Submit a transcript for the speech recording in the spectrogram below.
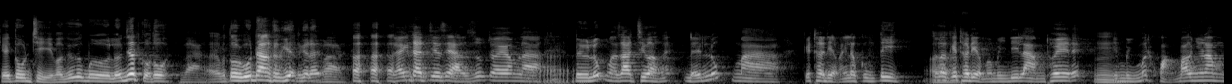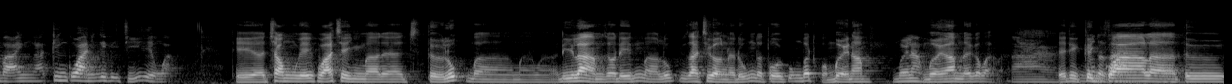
cái tôn chỉ và cái ước mơ lớn nhất của tôi vâng. và tôi cũng đang thực hiện cái đấy vâng. anh thật chia sẻ giúp cho em là từ lúc mà ra trường ấy đến lúc mà cái thời điểm anh lập công ty tức là à. cái thời điểm mà mình đi làm thuê đấy ừ. thì mình mất khoảng bao nhiêu năm và anh đã kinh qua những cái vị trí gì không ạ thì ờ, trong cái quá trình mà ờ, từ lúc mà, mà, mà đi làm cho đến mà lúc ra trường là đúng là tôi cũng mất khoảng 10 năm 10 năm 10 năm đấy các bạn à, thế thì kinh qua là à. từ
